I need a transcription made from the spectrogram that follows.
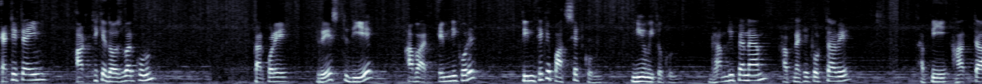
অ্যাট এ টাইম আট থেকে দশবার করুন। তারপরে রেস্ট দিয়ে আবার এমনি করে তিন থেকে পাঁচ সেট করুন, নিয়মিত করুন। ভ্রামরি প্রাণায়াম আপনাকে করতে হবে। আপনি হাতটা,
